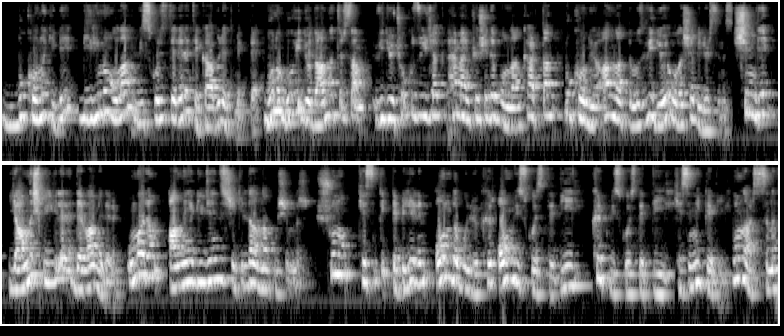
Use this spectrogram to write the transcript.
bu konu gibi birimi olan viskozitelere tekabül etmekte. Bunu bu videoda anlatırsam video çok uzayacak. Hemen köşede bulunan karttan bu konuyu anlattığımız videoya ulaşabilirsiniz. Şimdi yanlış bilgilere devam edelim. Umarım anlayabileceğiniz şekilde anlatmışımdır. Şunu kesinlikle bilelim. 10W40 10 viskozite değil, 40 viskozite değil. Kesinlikle değil. Bunlar sınıf.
